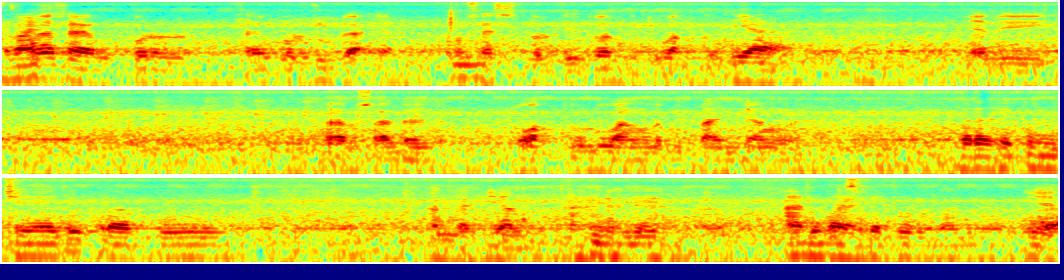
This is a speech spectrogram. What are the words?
Ya karena saya ukur saya ukur juga ya. Proses seperti itu kan butuh waktu. Ya jadi harus ada waktu luang lebih panjang lah. Berarti kuncinya itu Prabu anda yang itu Anda. masih keturunan ya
